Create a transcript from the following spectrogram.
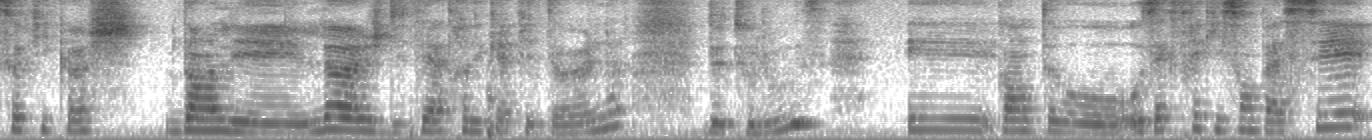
Sophie Coche dans les loges du Théâtre du Capitole de Toulouse. Et quant aux, extraits qui sont passés,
